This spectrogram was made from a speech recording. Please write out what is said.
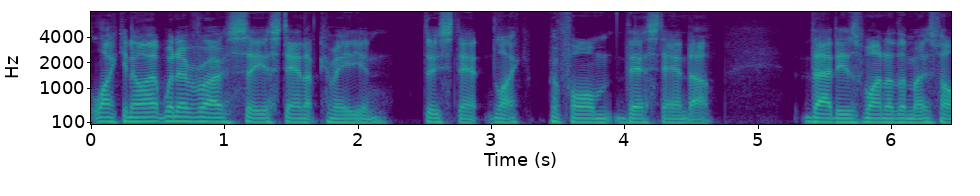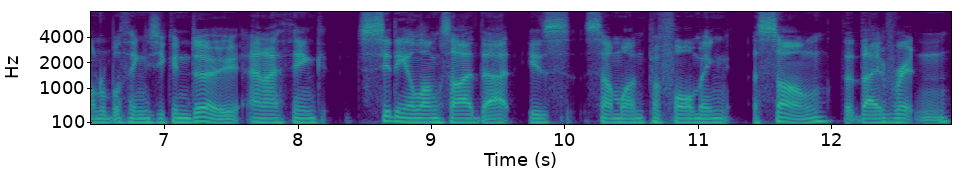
like you know whenever I see a stand-up comedian do stand like perform their stand-up, that is one of the most vulnerable things you can do, and I think sitting alongside that is someone performing a song that they've written,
